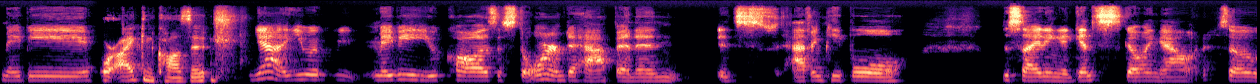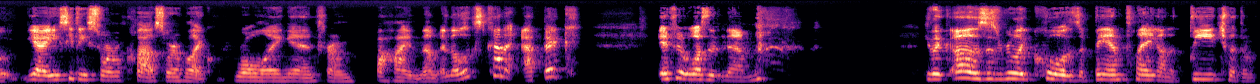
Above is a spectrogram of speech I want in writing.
maybe or I can cause it. Yeah, you maybe you cause a storm to happen, and it's having people deciding against going out. So yeah, you see these storm clouds sort of like rolling in from behind them, and it looks kind of epic. If it wasn't them, you're like, oh, this is really cool. There's a band playing on the beach with the,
